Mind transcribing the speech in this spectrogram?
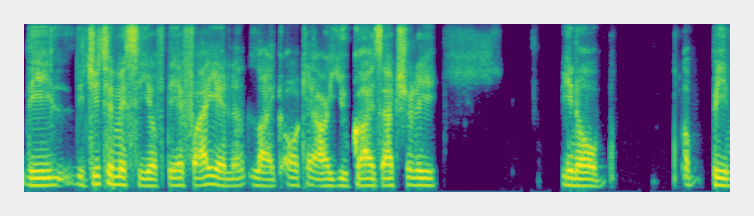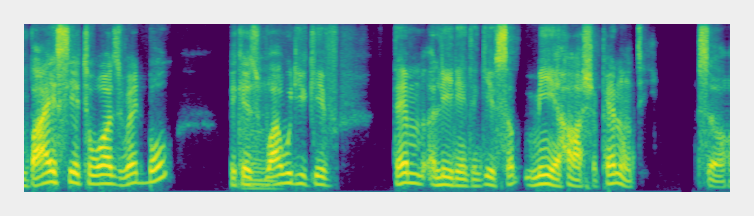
the legitimacy of the FIA and uh, like, okay, are you guys actually, you know, uh, being biased here towards Red Bull? Because Mm. why would you give them a lenient and give some, me a harsher penalty? So,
